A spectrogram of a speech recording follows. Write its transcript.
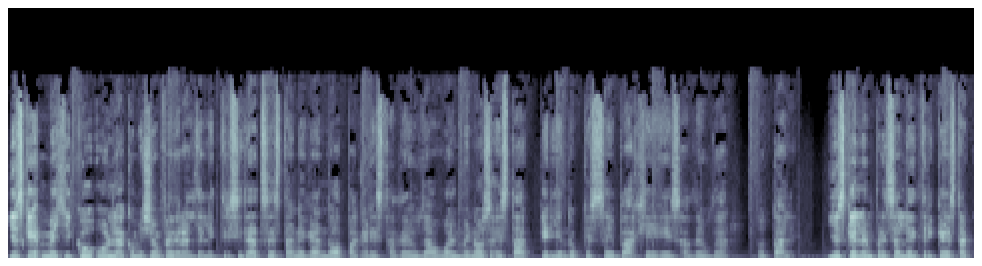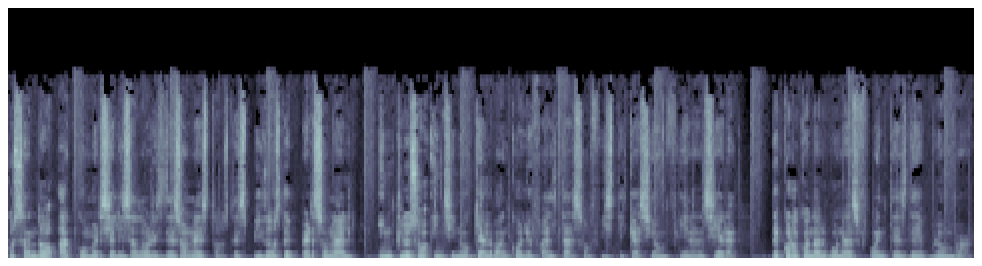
Y es que México o la Comisión Federal de Electricidad se está negando a pagar esta deuda o al menos está queriendo que se baje esa deuda total. Y es que la empresa eléctrica está acusando a comercializadores deshonestos, despidos de personal, incluso insinuó que al banco le falta sofisticación financiera, de acuerdo con algunas fuentes de Bloomberg.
